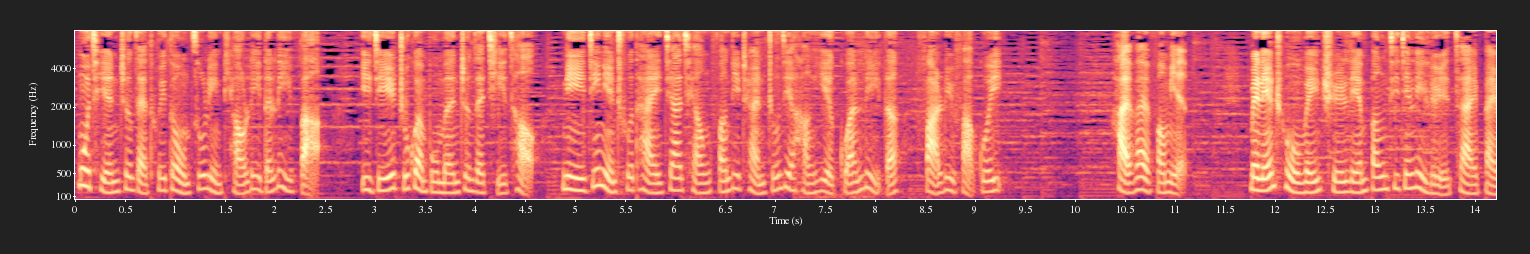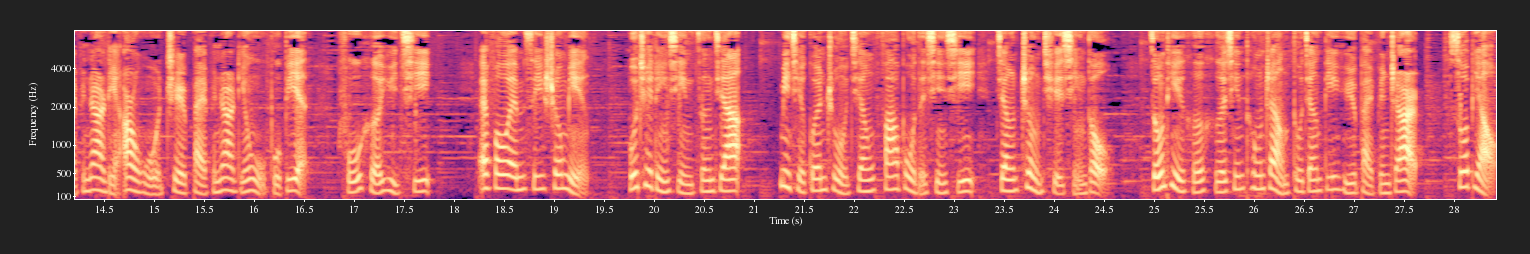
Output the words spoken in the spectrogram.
目前正在推动租赁条例的立法，以及主管部门正在起草拟今年出台加强房地产中介行业管理的法律法规。海外方面，美联储维持联邦基金利率在百分之二点二五至百分之二点五不变，符合预期。FOMC 声明，不确定性增加，密切关注将发布的信息，将正确行动。总体和核心通胀都将低于百分之二，缩表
